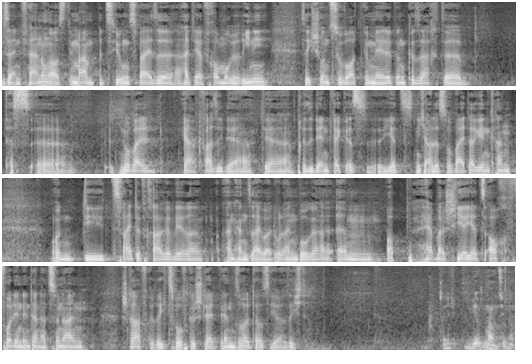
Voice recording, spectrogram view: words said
dieser Entfernung aus dem Amt? Beziehungsweise hat ja Frau Mogherini sich schon zu Wort gemeldet und gesagt, äh, dass äh, nur weil ja quasi der, der Präsident weg ist, jetzt nicht alles so weitergehen kann. Und die zweite Frage wäre an Herrn Seibert oder Herrn Burger, ähm, ob Herr Bashir jetzt auch vor den Internationalen Strafgerichtshof gestellt werden sollte aus Ihrer Sicht. Soll ich? Ja, machen Sie mal.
